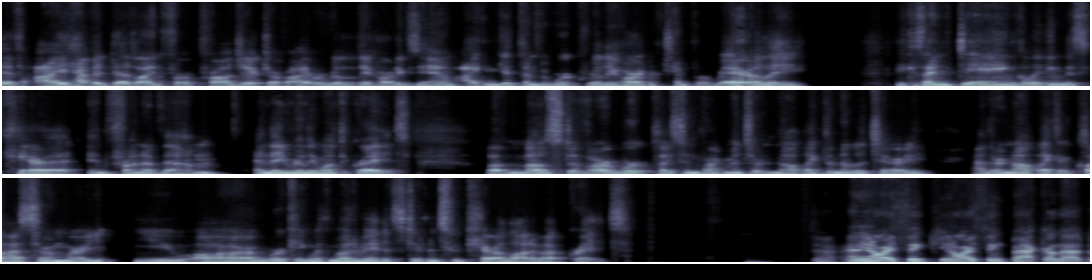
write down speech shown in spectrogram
if I have a deadline for a project or if I have a really hard exam, I can get them to work really hard temporarily because I'm dangling this carrot in front of them and they really want the grades. But most of our workplace environments are not like the military and they're not like a classroom where you are working with motivated students who care a lot about grades. Yeah. And you know, I think you know, I think back on that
